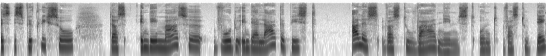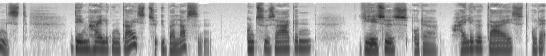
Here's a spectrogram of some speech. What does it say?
es ist wirklich so, dass in dem Maße, wo du in der Lage bist, alles, was du wahrnimmst und was du denkst, dem Heiligen Geist zu überlassen und zu sagen, Jesus oder Heiliger Geist oder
